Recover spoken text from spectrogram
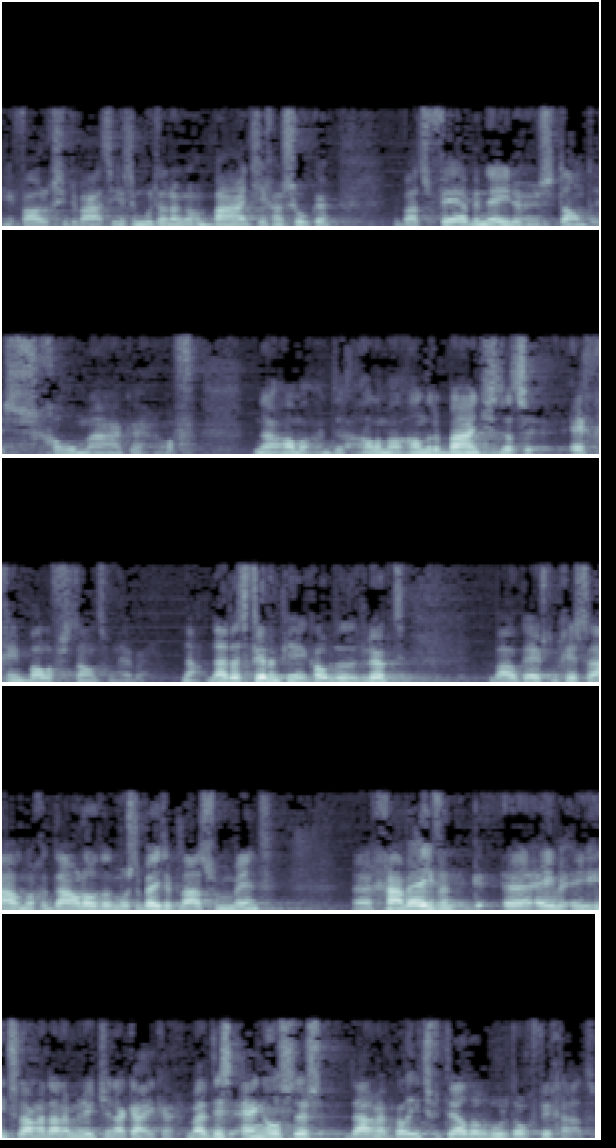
eenvoudige situatie. En ze moeten dan ook nog een baantje gaan zoeken. Wat ver beneden hun stand is. Schoonmaken of nou, allemaal, allemaal andere baantjes. Dat ze echt geen ballenverstand van hebben. Nou, naar dat filmpje. Ik hoop dat het lukt. Bouke heeft hem gisteravond nog gedownload. Dat moest een beetje plaats van moment. Uh, gaan we even, uh, even, iets langer dan een minuutje naar kijken. Maar het is Engels, dus daarom heb ik al iets verteld over hoe het ongeveer gaat.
